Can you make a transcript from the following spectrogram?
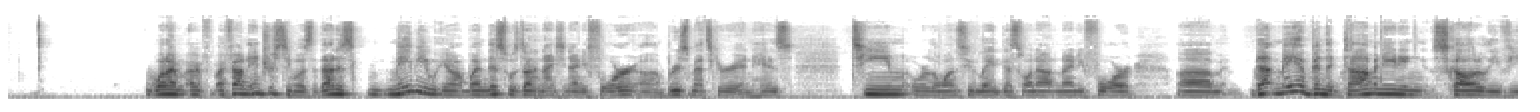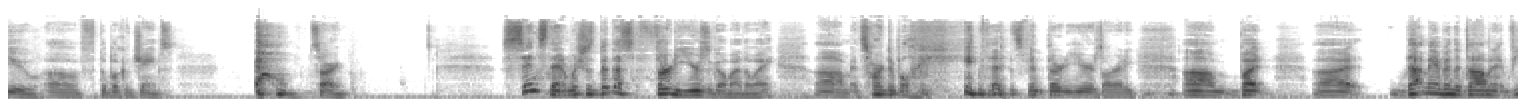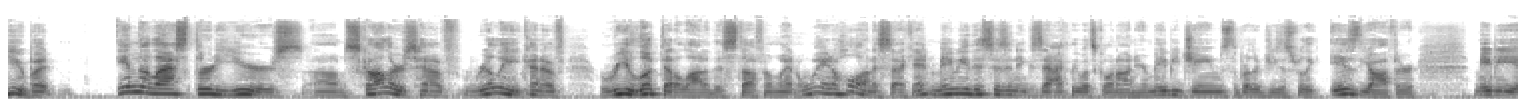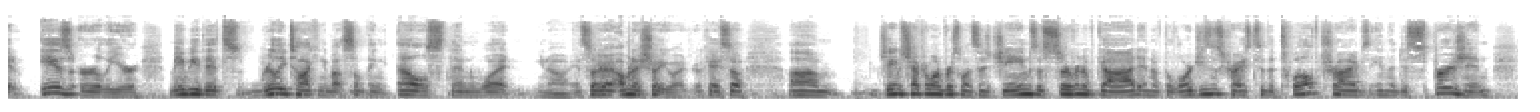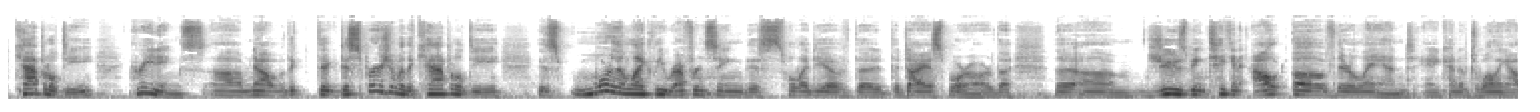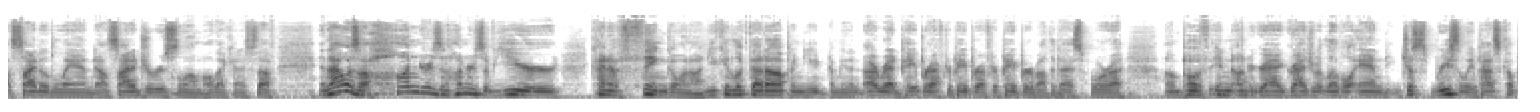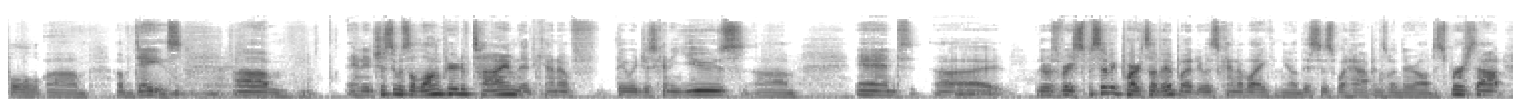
what I'm, I found interesting was that that is maybe you know when this was done in 1994, uh, Bruce Metzger and his team were the ones who laid this one out in 94. Um, that may have been the dominating scholarly view of the book of James. Sorry. Since then, which has been that's 30 years ago, by the way, um, it's hard to believe that it's been 30 years already. Um, but uh, that may have been the dominant view. But in the last 30 years, um, scholars have really kind of relooked at a lot of this stuff and went, wait, hold on a second. Maybe this isn't exactly what's going on here. Maybe James, the brother of Jesus, really is the author. Maybe it is earlier. Maybe that's really talking about something else than what, you know. And so I'm going to show you what. Okay, so um, James chapter 1, verse 1 says, James, a servant of God and of the Lord Jesus Christ, to the 12 tribes in the dispersion, capital D, greetings. Um, now, the, the, dispersion with a capital D is more than likely referencing this whole idea of the, the diaspora or the, the um, Jews being taken out of their land and kind of dwelling outside of the land, outside of Jerusalem, all that kind of stuff. And that was a hundreds and hundreds of year kind of thing going on. You can look that up and you, I mean, I read paper after paper after paper about the diaspora, um, both in undergrad, graduate level, and just recently, past couple um, of days. Um, and it just it was a long period of time that kind of they would just kind of use, um, and uh, there was very specific parts of it, but it was kind of like you know this is what happens when they're all dispersed out,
